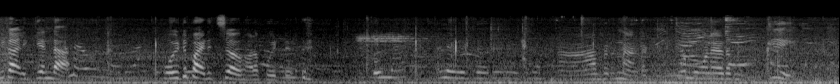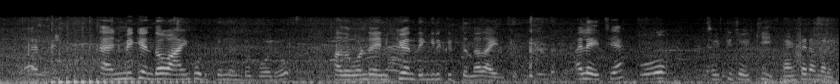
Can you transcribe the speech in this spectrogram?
ഈ കളിക്കണ്ട. പോയിട്ട് പഠിച്ചോ അവിടെ പോയിട്ട്. അവിടെ നടക്ക മോളെ അവിടെ നിൽക്ക് ആൻമയ്ക്ക് എന്തോ വാങ്ങി കൊടുക്കുന്നുണ്ട് പോലും. അതുകൊണ്ട് എനിക്കും എന്തെങ്കിലും കിട്ടുന്നതായിരിക്കും. അല്ലേ ചേച്ചിയാ? ഓ. ചോയ്ക്ക് ചോയ്ക്ക്. വാങ്ങി തരാൻ പറയും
